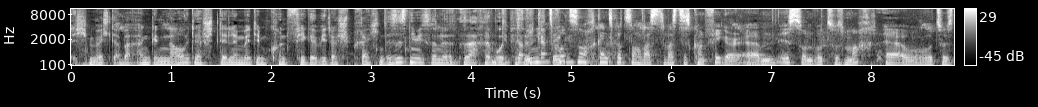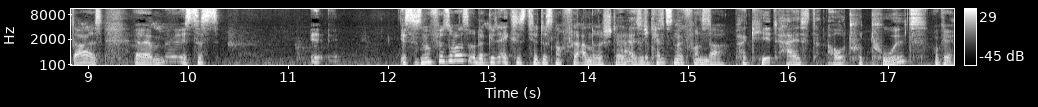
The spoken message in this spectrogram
ich möchte aber an genau der Stelle mit dem Configure widersprechen. Das ist nämlich so eine Sache, wo ich persönlich Darf ich ganz kurz noch, ganz kurz noch, was, was das Configure ähm, ist und wozu es macht, äh, wozu es da ist. Ähm, ist das ist es nur für sowas oder existiert es noch für andere Stellen? Also, also ich kenne es nur von da. Das Paket heißt Auto Tools. Okay.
